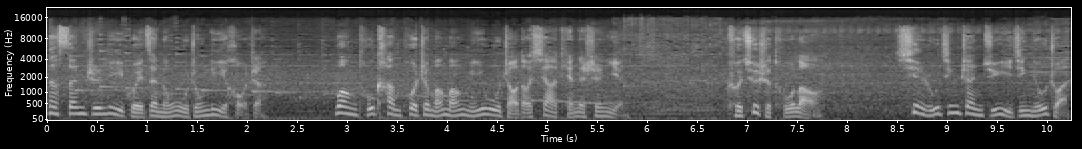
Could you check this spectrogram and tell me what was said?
那三只厉鬼在浓雾中厉吼着，妄图看破这茫茫迷雾，找到夏田的身影，可却是徒劳。现如今战局已经扭转，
